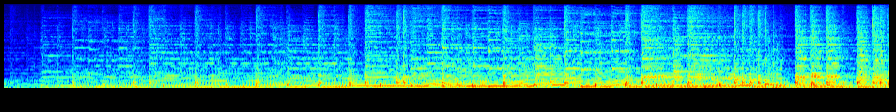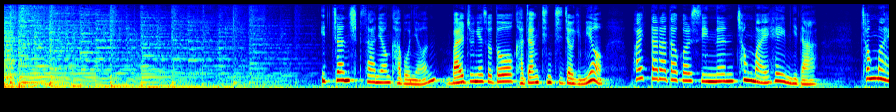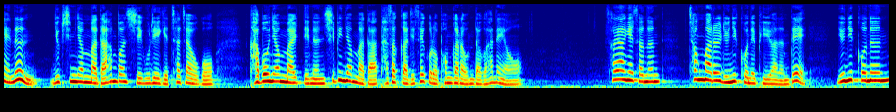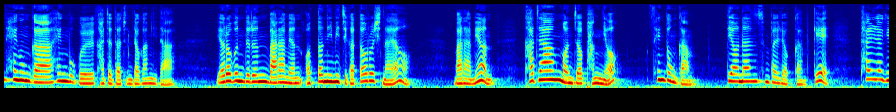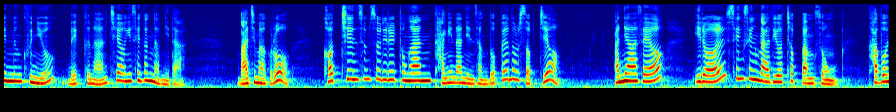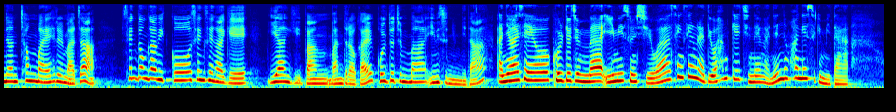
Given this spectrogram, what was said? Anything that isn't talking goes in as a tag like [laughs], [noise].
(2014년) 가보년 말 중에서도 가장 진취적이며 활달하다고 할 수 있는 청마의 해입니다. 청마해는 60년마다 한 번씩 우리에게 찾아오고 가보년 말띠는 12년마다 다섯 가지 색으로 번갈아 온다고 하네요. 서양에서는 청마를 유니콘에 비유하는데 유니콘은 행운과 행복을 가져다 준다고 합니다. 여러분들은 말하면 어떤 이미지가 떠오르시나요? 말하면 가장 먼저 박력, 생동감, 뛰어난 순발력과 함께 탄력 있는 근육, 매끈한 체형이 생각납니다. 마지막으로 거친 숨소리를 통한 강인한 인상도 빼놓을 수 없지요. 안녕하세요. 1월 생생 라디오 첫 방송 가보년 청마의 해를 맞아 생동감 있고 생생하게 이야기방 만들어갈 골드줌마 이미순입니다. 안녕하세요. 골드줌마 이미순 씨와 생생라디오 함께 진행하는 황혜숙입니다.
